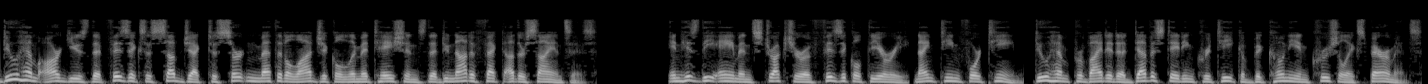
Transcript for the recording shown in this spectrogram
Duhem argues that physics is subject to certain methodological limitations that do not affect other sciences. In his The Aim and Structure of Physical Theory 1914, Duhem provided a devastating critique of Baconian crucial experiments.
